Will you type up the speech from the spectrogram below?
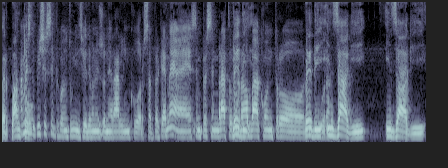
per per A quanto... me stupisce sempre quando tu mi dici che devono esonerarli in corsa, perché a me è sempre sembrato una Vedi- roba contro Vedi, natura. Inzaghi, Inzaghi,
